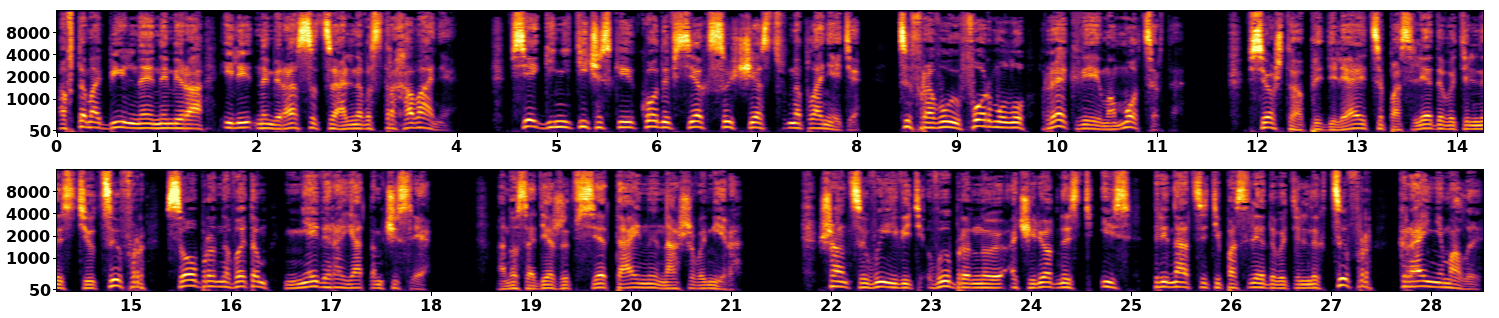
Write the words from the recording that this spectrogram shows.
автомобильные номера или номера социального страхования. Все генетические коды всех существ на планете, цифровую формулу реквиема Моцарта. Все, что определяется последовательностью цифр, собрано в этом невероятном числе. Оно содержит все тайны нашего мира. Шансы выявить выбранную очередность из 13 последовательных цифр крайне малы,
